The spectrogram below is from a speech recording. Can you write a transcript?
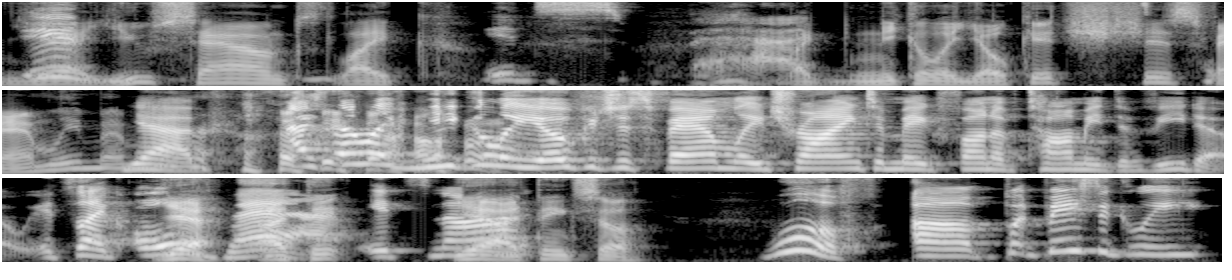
yeah, It- you sound like It's bad. like Nikola Jokic's family member. yeah. I sound like Nikola Jokic's family trying to make fun of Tommy DeVito. It's like all Yeah, I think- it's not. Yeah, I think so. Woof. Uh, but basically,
